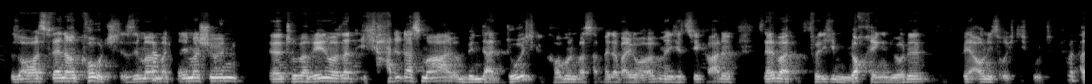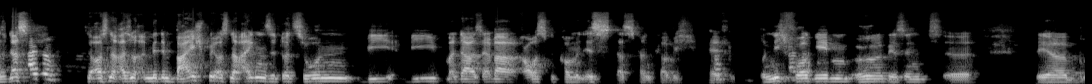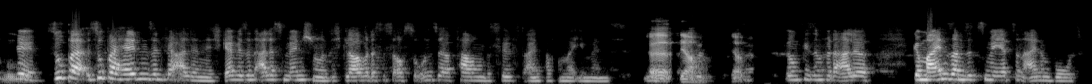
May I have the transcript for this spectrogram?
also auch als Trainer und Coach, das ist immer, man kann immer schön äh, drüber reden, man sagt, ich hatte das mal und bin da durchgekommen. Was hat mir dabei geholfen? Wenn ich jetzt hier gerade selber völlig im Loch hängen würde, wäre auch nicht so richtig gut. Also das Also, aus einer, also mit dem Beispiel aus einer eigenen Situation, wie, wie man da selber rausgekommen ist, das kann, glaube ich, helfen. Und nicht Also- vorgeben, äh, wir sind, äh, wir, nee, super, Superhelden sind wir alle nicht. Gell? Wir sind alles Menschen und ich glaube, das ist auch so unsere Erfahrung. Das hilft einfach immer immens. äh, ja, ja. Irgendwie sind wir da alle gemeinsam, sitzen wir jetzt in einem Boot.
